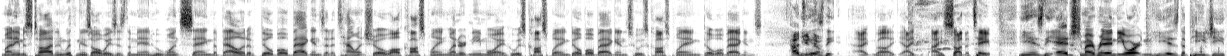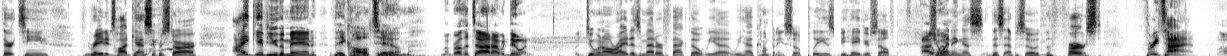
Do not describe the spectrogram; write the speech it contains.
My name is Todd, and with me, as always, is the man who once sang the ballad of Bilbo Baggins at a talent show while cosplaying Leonard Nimoy, who is cosplaying Bilbo Baggins, who is cosplaying Bilbo Baggins. How'd he you is know? the I, well, I, I, saw the tape. He is the edge to my Randy Orton. He is the PG 13 rated podcast superstar. I give you the man they call Tim. My brother Todd, how we doing? Doing all right. As a matter of fact, though, we uh, we have company, so please behave yourself. I will. Joining us this episode, the first three time,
